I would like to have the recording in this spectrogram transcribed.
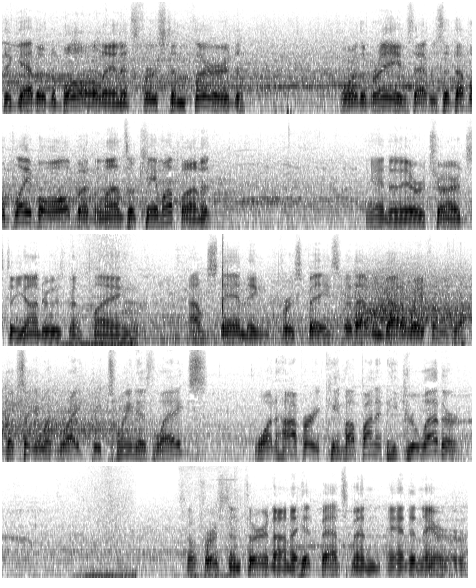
to gather the ball, and it's first and third for the Braves. That was a double play ball, but Alonso came up on it. And an error charged to Yonder, who's been playing outstanding first base, but that one got away from him. Yep, looks like it went right between his legs. One hopper, he came up on it, he drew leather. So first and third on a hit batsman and an error.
